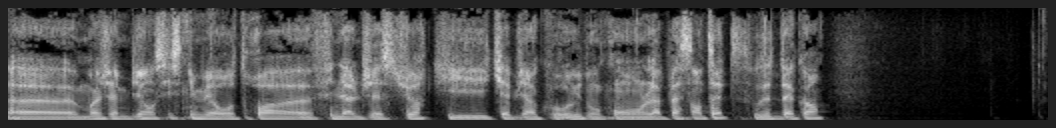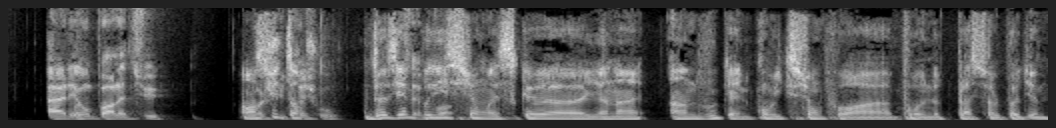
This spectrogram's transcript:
Euh, moi, j'aime bien aussi ce numéro 3 euh, Final Gesture qui qui a bien couru. Donc, on la place en tête. Vous êtes d'accord? Allez, on part là-dessus. Ensuite, deuxième position. Est-ce que euh, y en a un de vous qui a une conviction pour euh, pour une autre place sur le podium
